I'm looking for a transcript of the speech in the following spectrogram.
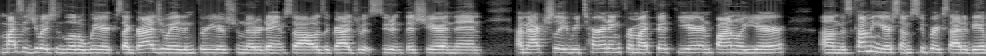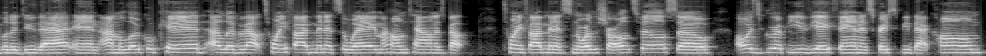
my situation is a little weird because I graduated in three years from Notre Dame. So I was a graduate student this year. And then I'm actually returning for my fifth year and final year um, this coming year. So I'm super excited to be able to do that. And I'm a local kid. I live about 25 minutes away. My hometown is about 25 minutes north of Charlottesville. So always grew up a UVA fan. It's great to be back home.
